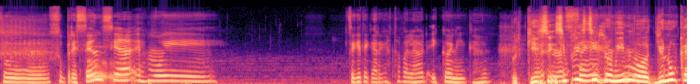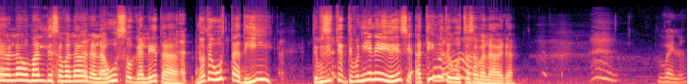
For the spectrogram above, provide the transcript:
su, su presencia es muy sé que te carga esta palabra icónica. ¿Por qué? Si- No siempre sé. decís lo mismo. Yo nunca he hablado mal de esa palabra. La uso, galeta. ¿No te gusta a ti? Te, pusiste, te ponía en evidencia. A ti no, te No. gusta esa palabra. Bueno,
